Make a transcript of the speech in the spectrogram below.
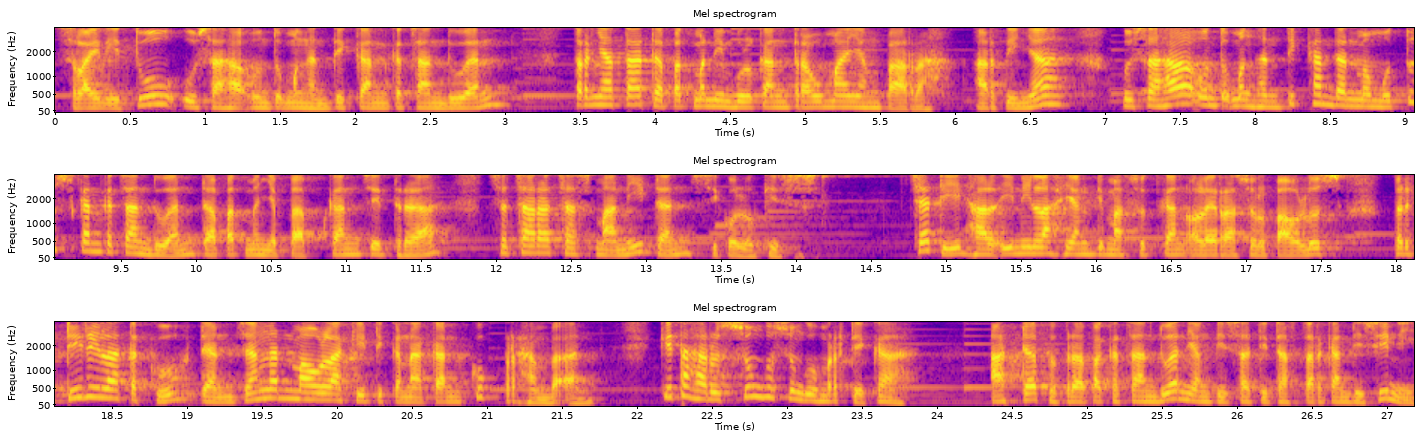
Selain itu, usaha untuk menghentikan kecanduan ternyata dapat menimbulkan trauma yang parah. Artinya, usaha untuk menghentikan dan memutuskan kecanduan dapat menyebabkan cedera secara jasmani dan psikologis. Jadi, hal inilah yang dimaksudkan oleh Rasul Paulus, "Berdirilah teguh dan jangan mau lagi dikenakan kuk perhambaan." Kita harus sungguh-sungguh merdeka. Ada beberapa kecanduan yang bisa didaftarkan di sini,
